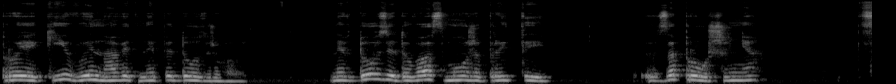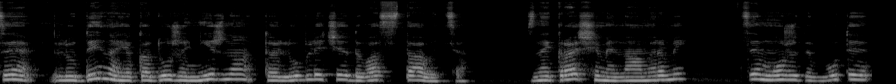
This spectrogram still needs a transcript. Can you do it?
про які ви навіть не підозрювали. Невдовзі до вас може прийти запрошення. Це людина, яка дуже ніжно та любляче до вас ставиться. З найкращими намірами це можете бути,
